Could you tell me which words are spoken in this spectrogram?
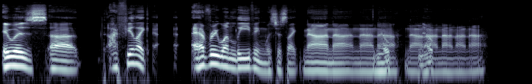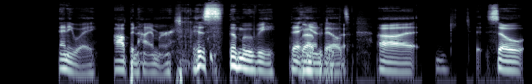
It was. Uh, I feel like everyone leaving was just like, "Nah, nah, nah, nah, Nope. nah, Nope. nah, nah, nah, nah." Anyway, Oppenheimer is the movie that he Glad we did unveiled. Uh, so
